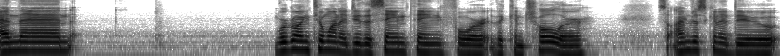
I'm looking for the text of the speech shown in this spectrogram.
And then we're going to want to do the same thing for the controller. So I'm just going to do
